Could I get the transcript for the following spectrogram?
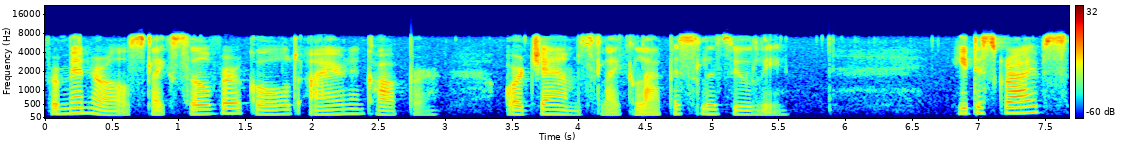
for minerals like silver, gold, iron, and copper, or gems like lapis lazuli. He describes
